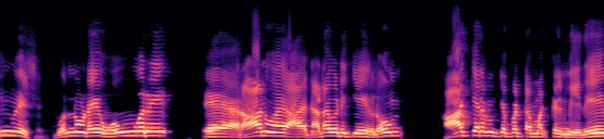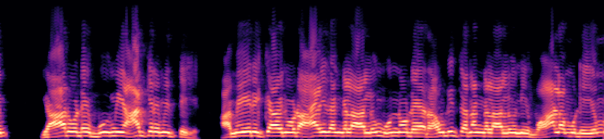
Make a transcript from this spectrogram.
இன்வேஷன் உன்னுடைய ஒவ்வொரு இராணுவ நடவடிக்கைகளும் ஆக்கிரமிக்கப்பட்ட மக்கள் மீது யாருடைய பூமியை ஆக்கிரமித்து அமெரிக்காவினோட ஆயுதங்களாலும் உன்னுடைய ரவுடித்தனங்களாலும் நீ வாழ முடியும்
